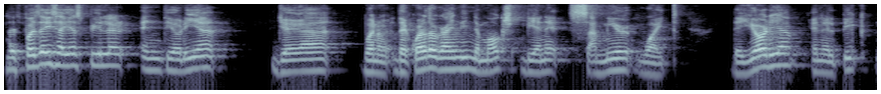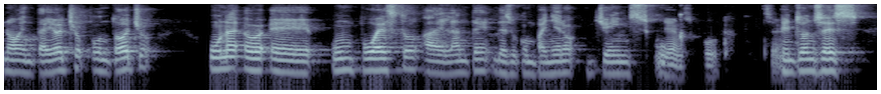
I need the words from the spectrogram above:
Después de Isaiah Spiller, en teoría, llega, bueno, de acuerdo a Grinding the Mox, viene Samir White de Georgia en el pick 98.8 una, eh, un puesto adelante de su compañero James Cook. Entonces,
